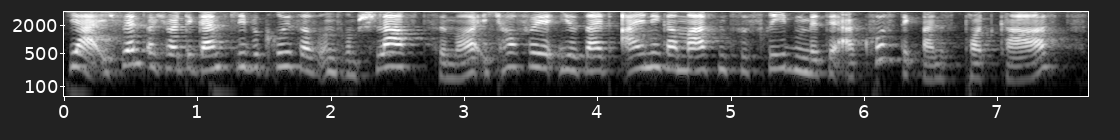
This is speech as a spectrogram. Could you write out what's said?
Ja, ich sende euch heute ganz liebe Grüße aus unserem Schlafzimmer. Ich hoffe, ihr seid einigermaßen zufrieden mit der Akustik meines Podcasts.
